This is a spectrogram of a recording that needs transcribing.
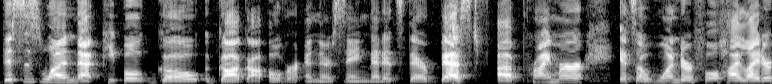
This is one that people go gaga over and they're saying that it's their best uh, primer. It's a wonderful highlighter.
